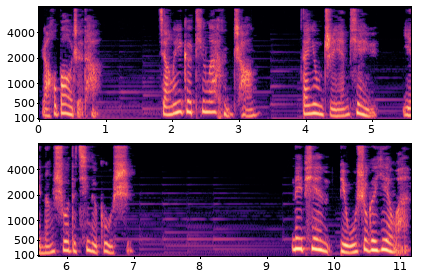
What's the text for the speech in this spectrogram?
然后抱着她，讲了一个听来很长，但用只言片语也能说得清的故事。那片比无数个夜晚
